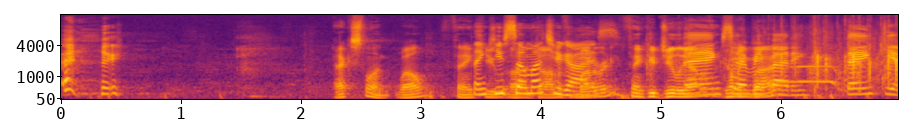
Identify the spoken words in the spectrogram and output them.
Excellent. Well, thank, Thank you. you so uh, much, Donna, you guys. moderating. Thank you, Julianna. Thanks, for coming by. everybody. Thank you.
